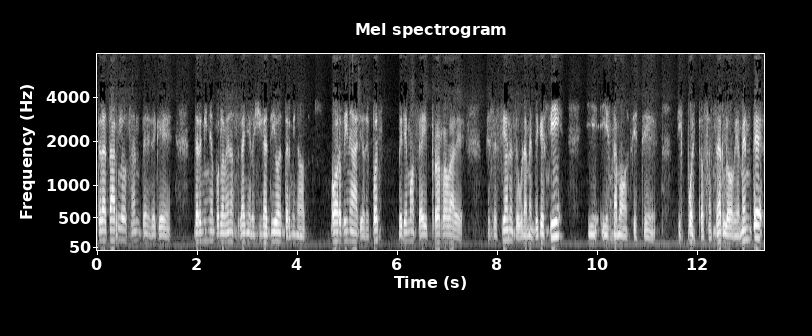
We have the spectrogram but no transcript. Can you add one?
tratarlos antes de que termine por lo menos el año legislativo en términos ordinarios. Después veremos si hay prórroga de, de sesiones, seguramente que sí, y, y estamos este, dispuestos a hacerlo, obviamente.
